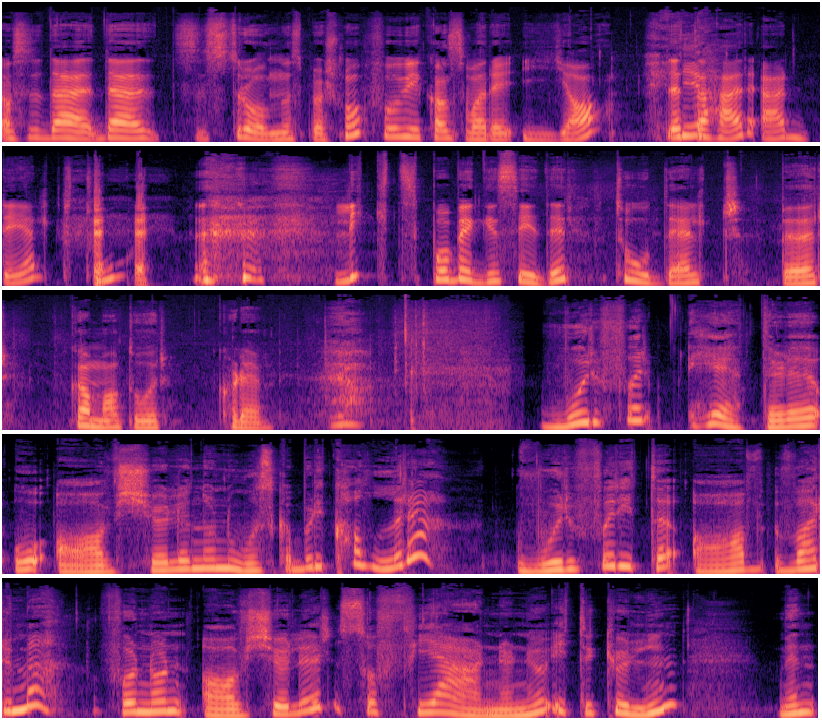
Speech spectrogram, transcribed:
Altså, det, er, det, er, et strålende spørsmål, for vi kan svare ja. Dette her er delt to. Likt på begge sider. Todelt bør. Gammelt ord. Kløv. Ja. Hvorfor heter det å avkjøle når noe skal bli kaldere? Hvorfor ikke avvarme? For når den avkjøler, så fjerner den jo ikke kulden, men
